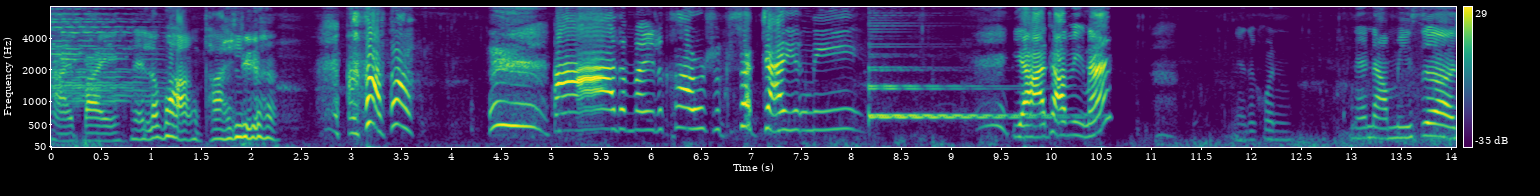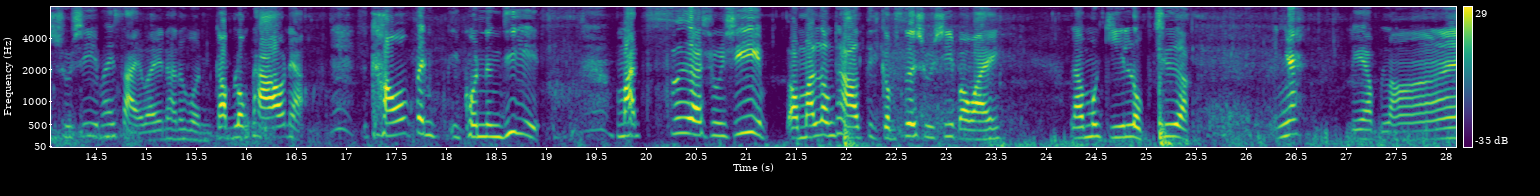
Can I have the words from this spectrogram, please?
หายไปในระหว่างพายเรืออ่าทำไมลูกค้ารู้สึกสะใจอย่างนี้ อย่าทำอีกนะ เนี่ยทุกคนแนะนำมีเสื้อชูชีพให้ใส่ไว้นะทุกคนกับรองเท้าเนี่ยเขาเป็นอีกคนหนึ่งที่มัดเสื้อชูชีพออกมัดรองเท้าติดกับเสื้อชูชีพเอาไว้ แล้วเมื่อกี้หลบเชือกเป็นไงเรียบร้อย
